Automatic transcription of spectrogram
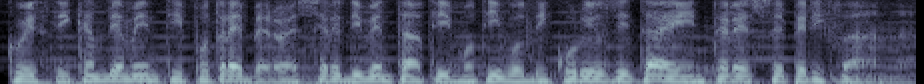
Questi cambiamenti potrebbero essere diventati motivo di curiosità e interesse per i fan.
